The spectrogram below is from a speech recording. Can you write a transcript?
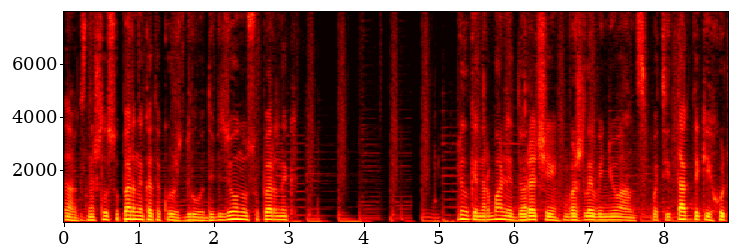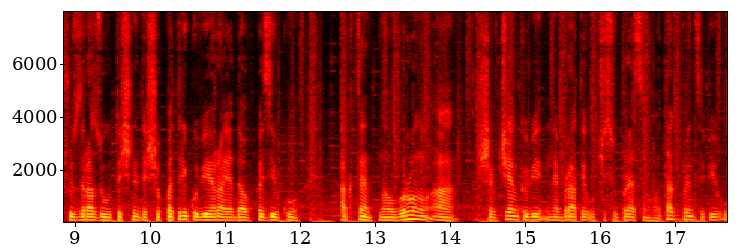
Так, знайшло суперника, також з другого дивізіону суперник. Стрілки нормальні, до речі, важливий нюанс по цій тактиці. Хочу зразу уточнити, що Патріку Вієра я дав вказівку акцент на оборону, а Шевченкові не брати участь у пресингу. А так, в принципі, у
